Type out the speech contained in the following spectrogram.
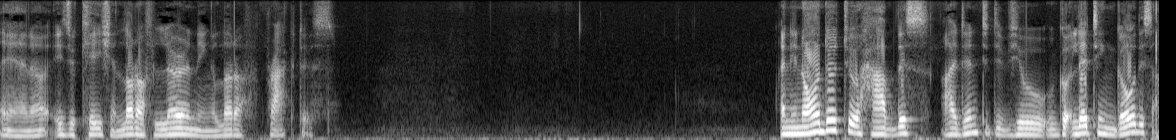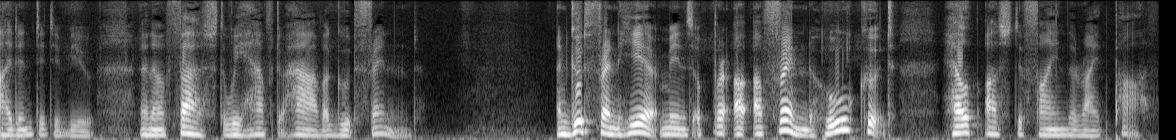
you know, education, a lot of learning, a lot of practice. And in order to have this identity view, go, letting go this identity view, you know, first we have to have a good friend. And good friend here means a, a, a friend who could help us to find the right path.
